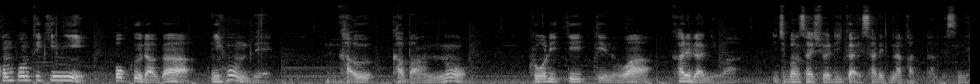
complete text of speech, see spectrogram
根本的に僕らが日本で買うカバンのクオリティっていうのは彼らには一番最初は理解されてなかったんですね。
